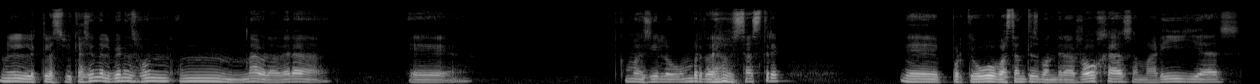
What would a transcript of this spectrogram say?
la clasificación del viernes fue una verdadera, eh, ¿cómo decirlo? Un verdadero desastre, porque hubo bastantes banderas rojas, amarillas,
